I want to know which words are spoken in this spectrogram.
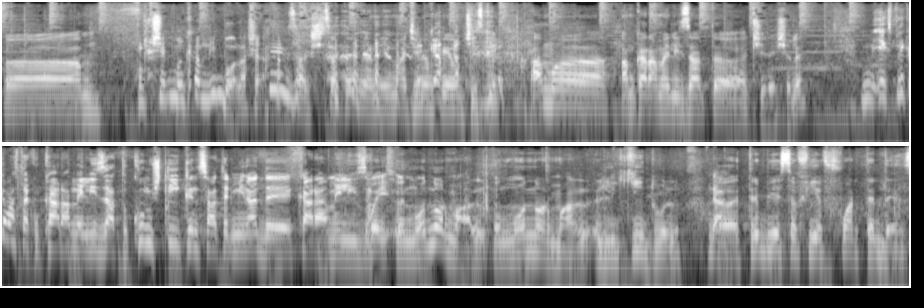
Uh, Și mâncăm din bol, așa. Exact, și să terminăm, ne imaginăm că e un cheesecake. Am, uh, am caramelizat uh, cireșele. Explică-mi asta cu caramelizatul. Cum știi când s-a terminat de caramelizat? Păi, în mod normal, în mod normal, lichidul Da. uh, trebuie să fie foarte dens.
